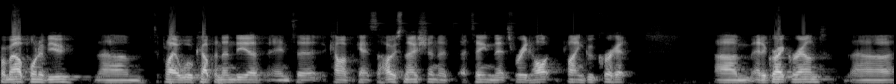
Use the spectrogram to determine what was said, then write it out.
From our point of view, um, to play a World Cup in India and to come up against the host nation, a, a team that's red hot, playing good cricket um, at a great ground, uh,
